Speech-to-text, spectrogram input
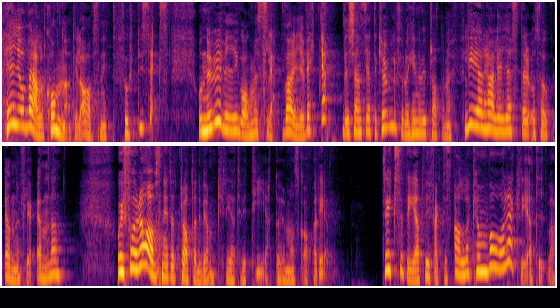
Hej och välkomna till avsnitt 46. Och nu är vi igång med släpp varje vecka. Det känns jättekul för då hinner vi prata med fler härliga gäster och ta upp ännu fler ämnen. Och i förra avsnittet pratade vi om kreativitet och hur man skapar det. Trixet är att vi faktiskt alla kan vara kreativa.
